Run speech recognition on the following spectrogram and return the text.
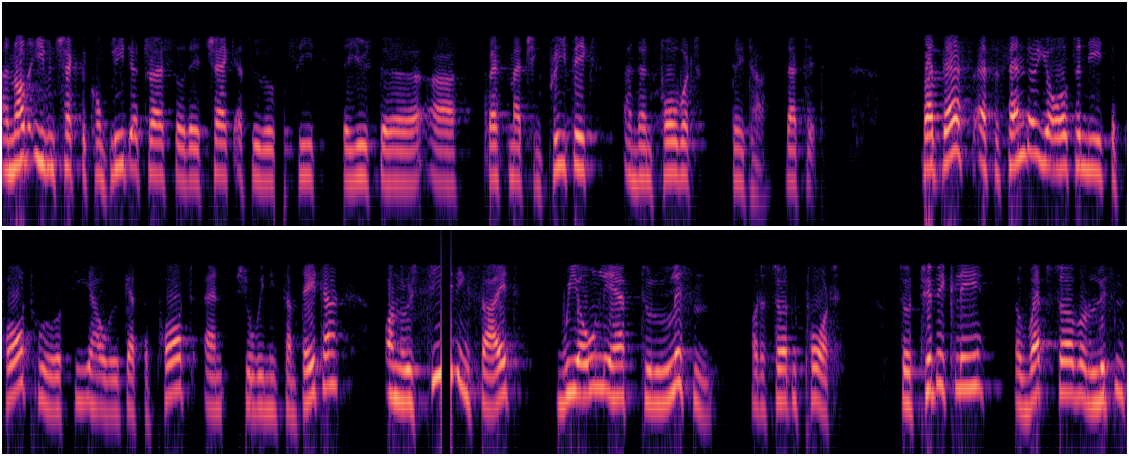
and not even check the complete address. So they check, as we will see, they use the uh, best matching prefix and then forward data. That's it. But there's, as a sender, you also need the port. We will see how we'll get the port and sure we need some data. On the receiving side, we only have to listen at a certain port. So typically, a web server listens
